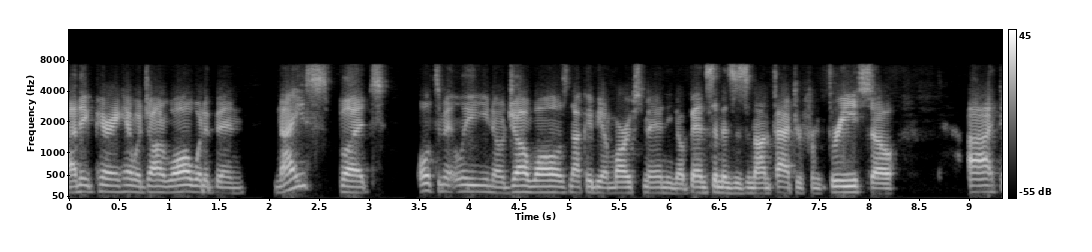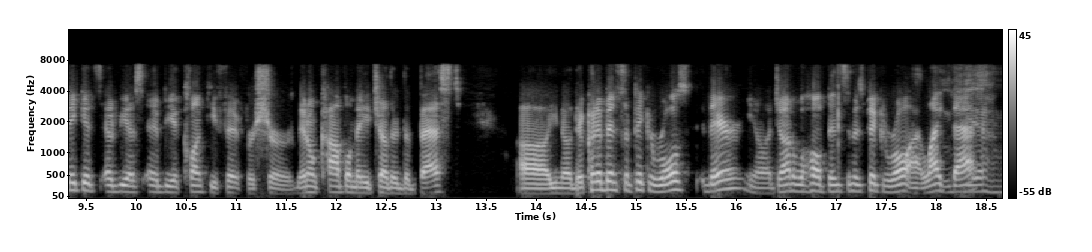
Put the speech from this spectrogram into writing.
I think pairing him with John Wall would have been nice, but ultimately, you know, John Wall is not going to be a marksman. You know, Ben Simmons is a non-factor from three, so. I think it's it'd be a it'd be a clunky fit for sure. They don't complement each other the best. Uh, you know, there could have been some pick and rolls there. You know, John Wall, Ben Simmons pick and roll. I like that. Yeah,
